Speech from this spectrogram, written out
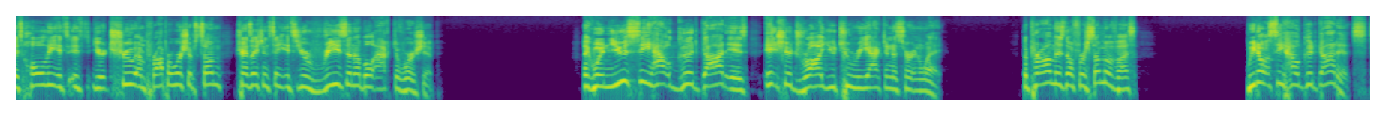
it's holy, it's, it's your true and proper worship. Some translations say it's your reasonable act of worship. Like when you see how good God is, it should draw you to react in a certain way. The problem is, though, for some of us, we don't see how good God is.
